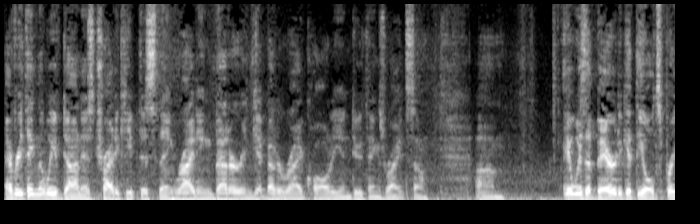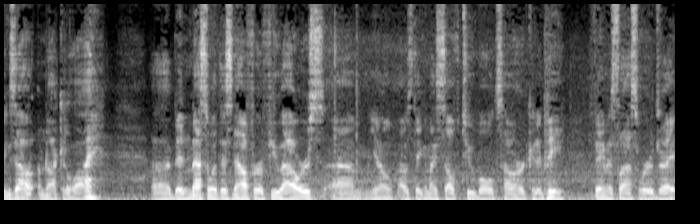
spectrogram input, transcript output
everything that we've done is try to keep this thing riding better and get better ride quality and do things right. So um, it was a bear to get the old springs out. I'm not to lie. Uh, I've been messing with this now for a few hours. Um, you know, I was thinking myself, two bolts, how hard could it be? Famous last words, right?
